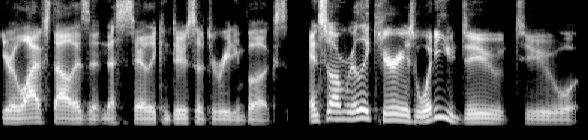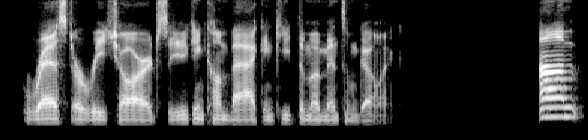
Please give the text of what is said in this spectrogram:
your lifestyle isn't necessarily conducive to reading books. And so I'm really curious, what do you do to rest or recharge so you can come back and keep the momentum going? Um,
